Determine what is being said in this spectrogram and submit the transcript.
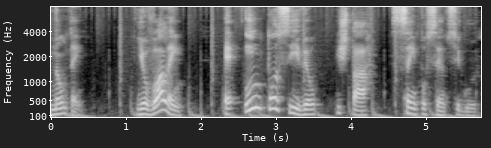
Não tem. E eu vou além. É impossível estar 100% seguro.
